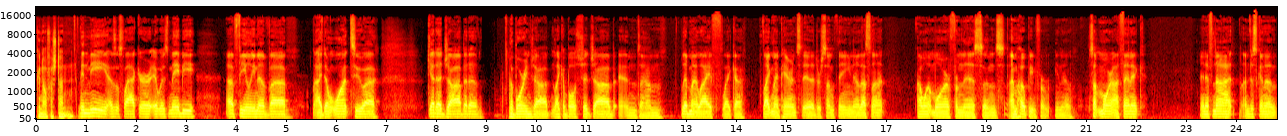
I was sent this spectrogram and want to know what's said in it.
genau verstanden. in me as a slacker, it was maybe a feeling of uh, I don't want to uh, get a job at a a boring job, like a bullshit job, and um, live my life like a like my parents did or something. You know, that's not. I want more from this, and I'm hoping for you know something more authentic. And if not, I'm just gonna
